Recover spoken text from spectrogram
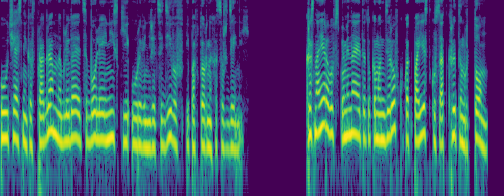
У участников программ наблюдается более низкий уровень рецидивов и повторных осуждений. Красноярова вспоминает эту командировку как поездку с открытым ртом.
